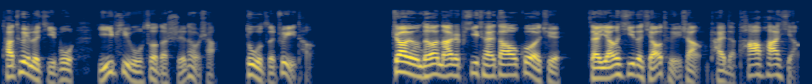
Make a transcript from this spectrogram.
他退了几步，一屁股坐到石头上，肚子坠疼。赵永德拿着劈柴刀过去，在杨希的小腿上拍得啪啪响。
